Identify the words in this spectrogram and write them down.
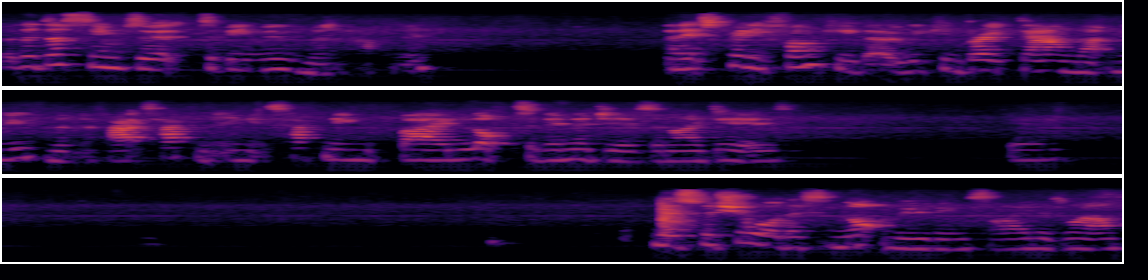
But there does seem to, to be movement happening. And it's pretty funky though. We can break down that movement of how it's happening. It's happening by lots of images and ideas. Yeah. There's for sure this not moving side as well.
